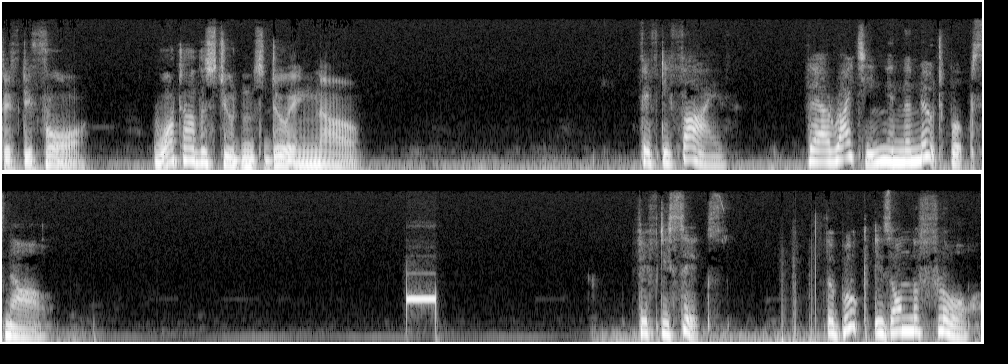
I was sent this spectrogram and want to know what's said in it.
54. What are the students doing now? 55. They're writing in the notebooks now. Fifty-six. The book is on the floor.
